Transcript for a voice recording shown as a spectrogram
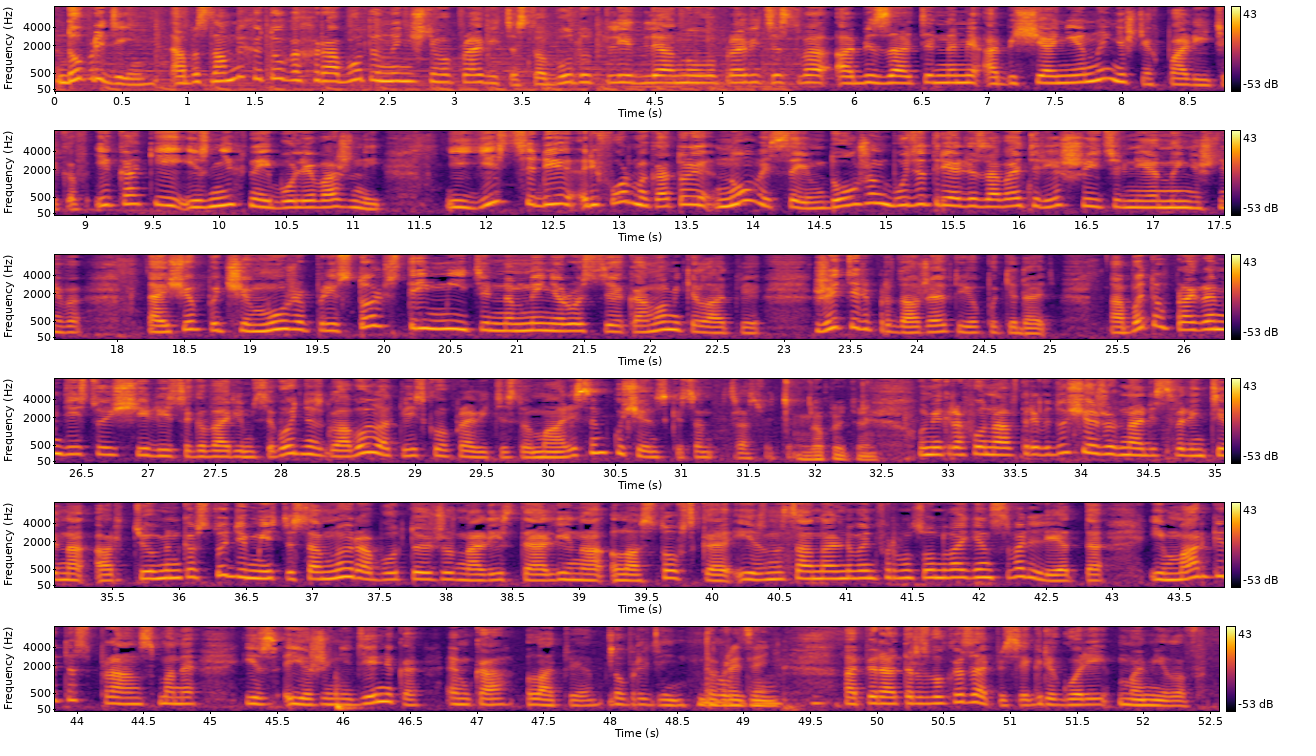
Добрый день. Об основных итогах работы нынешнего правительства. Будут ли для нового правительства обязательными обещания нынешних политиков и какие из них наиболее важны? И есть ли реформы, которые новый Сейм должен будет реализовать решительнее нынешнего? А еще почему же при столь стремительном ныне росте экономики Латвии жители продолжают ее покидать? Об этом в программе «Действующие лица» говорим сегодня с главой латвийского правительства Марисом Кученскисом. Здравствуйте. Добрый день. У микрофона автор и ведущая журналист Валентина Артеменко. В студии вместе со мной работают журналисты Алина Ластовская из Национального информационного агентства «Лето» и Маргита Спрансмане из еженедельника МК «Латвия». Добрый день. Добрый день. Оператор звукозаписи Григорий Мамилов.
